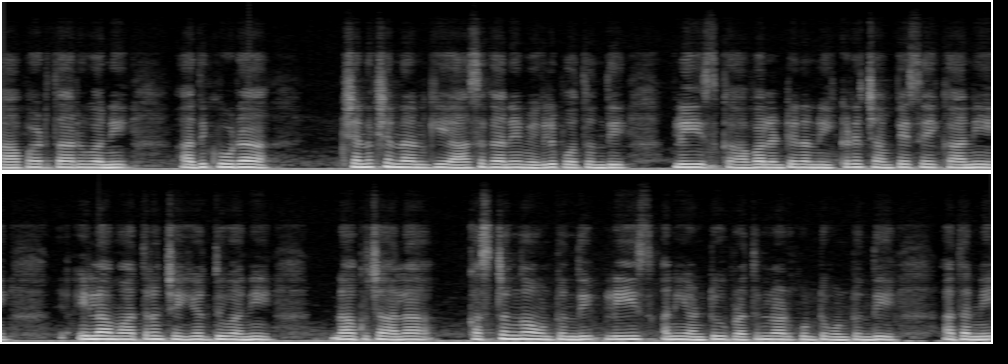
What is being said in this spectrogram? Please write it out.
కాపాడుతారు అని అది కూడా క్షణక్షణానికి ఆశగానే మిగిలిపోతుంది. ప్లీజ్ కావాలంటే నన్ను ఇక్కడే చంపేసాయి కానీ ఇలా మాత్రం చెయ్యొద్దు అని నాకు చాలా కష్టంగా ఉంటుంది. ప్లీజ్ అని అంటూ బ్రతిమలాడుకుంటూ ఉంటుంది. అతన్ని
